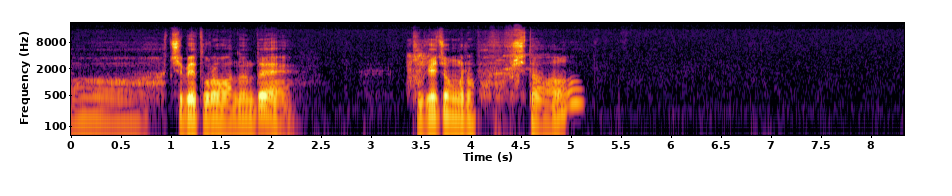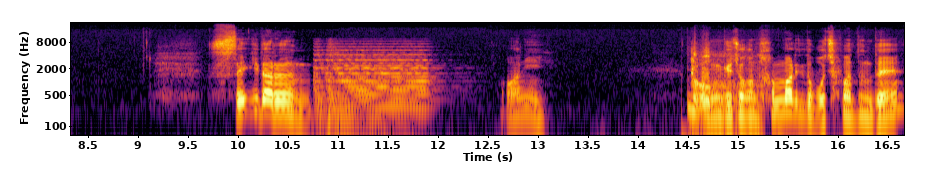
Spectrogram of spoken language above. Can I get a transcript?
아, 집에 돌아왔는데 부계정을 한번 봅시다. 세기달은 아니 공계정은 한 마리도 못 잡았는데?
